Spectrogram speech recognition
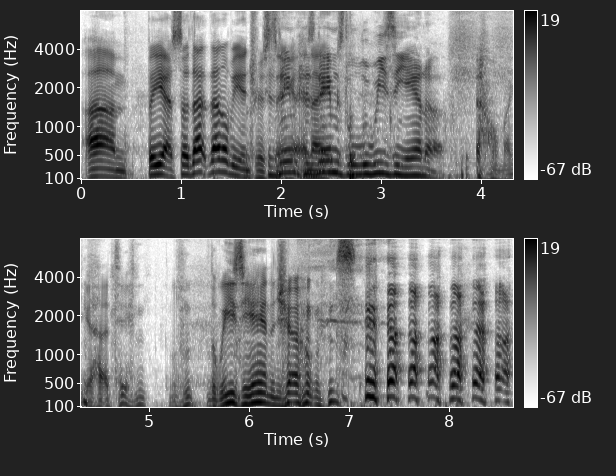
Um, but yeah, so that that'll be interesting. His name and his I- name's Louisiana. Oh my god, dude. Louisiana Jones. I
